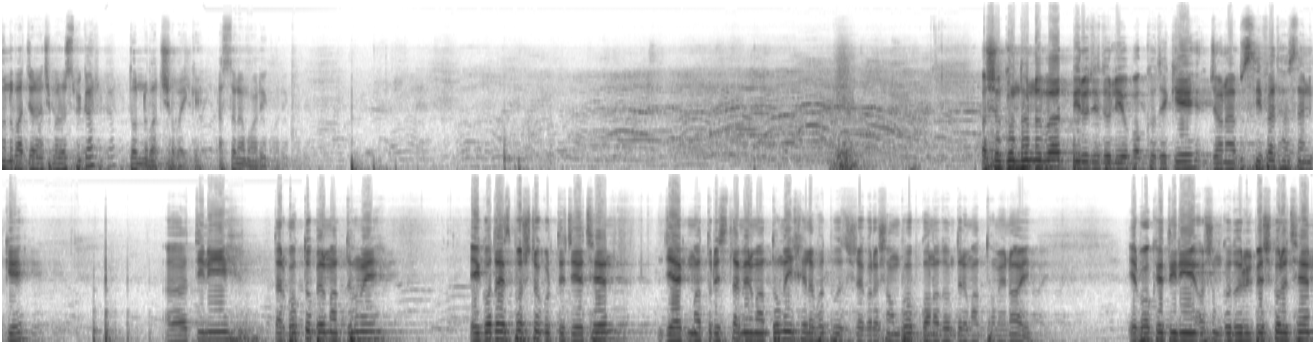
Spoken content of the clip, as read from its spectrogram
ধন্যবাদ জানাচ্ছি মানুষ স্পিকার, ধন্যবাদ সবাইকে। আসসালামু আলাইকুম। অসংখ্য ধন্যবাদ বিরোধী দলীয় পক্ষ থেকে জনাব সিফাত হাসানকে। তিনি তার বক্তব্যের মাধ্যমে এই কথা স্পষ্ট করতে চেয়েছেন যে একমাত্র ইসলামের মাধ্যমেই খেলাফত প্রতিষ্ঠা করা সম্ভব, গণতন্ত্রের মাধ্যমে নয়। এর পক্ষে তিনি অসংখ্য দলিল পেশ করেছেন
